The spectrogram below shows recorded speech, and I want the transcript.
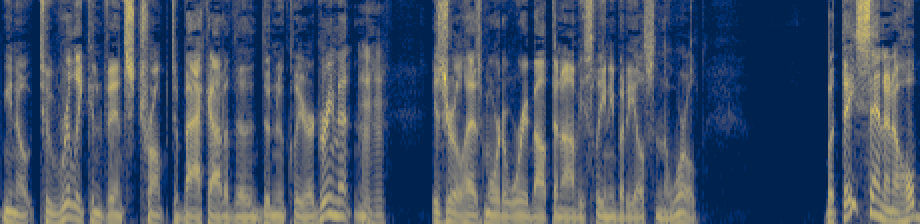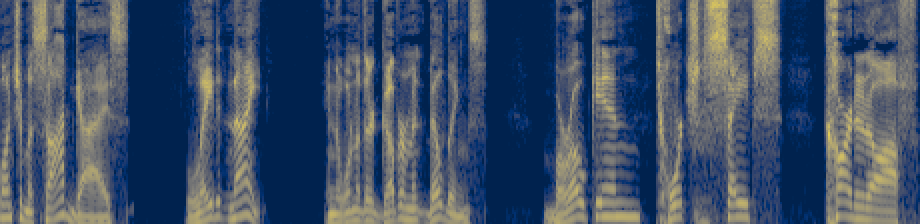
you know, to really convince Trump to back out of the, the nuclear agreement. And mm-hmm. Israel has more to worry about than obviously anybody else in the world. But they sent in a whole bunch of Mossad guys late at night into one of their government buildings broke in, torched safes, carted off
